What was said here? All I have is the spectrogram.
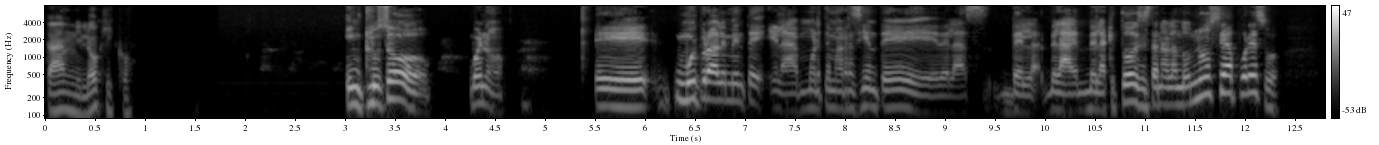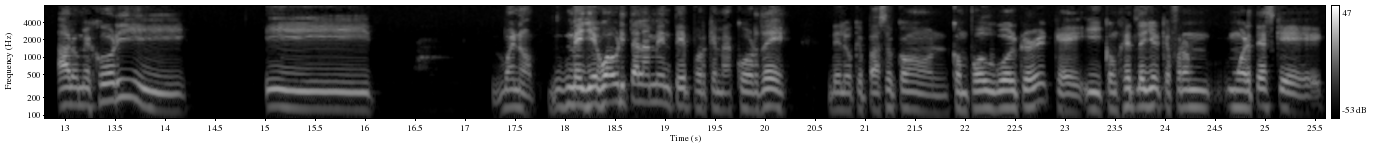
tan ilógico. Incluso, bueno, eh, muy probablemente la muerte más reciente de, las, de, la, de, la, de la que todos están hablando no sea por eso. A lo mejor y, y bueno, me llegó ahorita a la mente porque me acordé de lo que pasó con, con Paul Walker que, y con Heath Ledger, que fueron muertes que,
